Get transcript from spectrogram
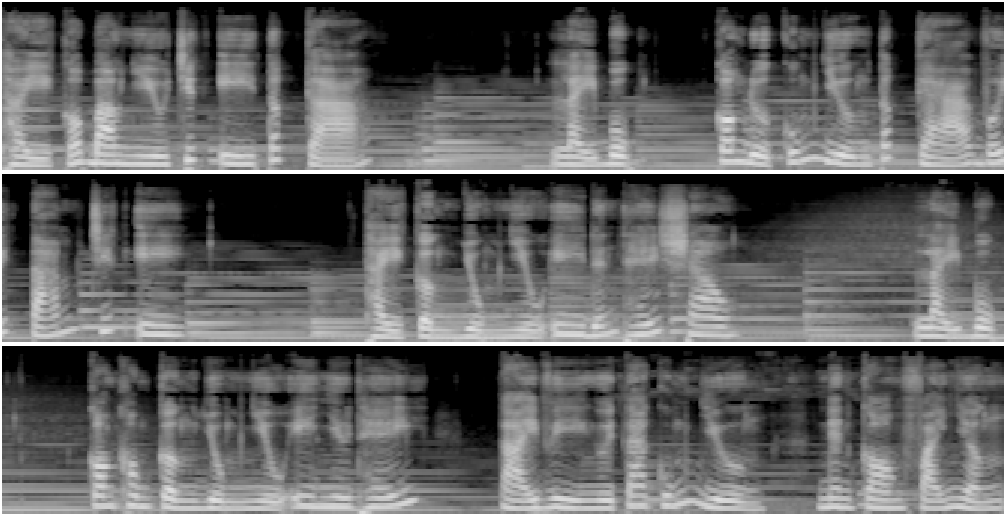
thầy có bao nhiêu chiếc y tất cả? Lạy bục con được cúng dường tất cả với 8 chiếc y. Thầy cần dùng nhiều y đến thế sao? Lạy bục con không cần dùng nhiều y như thế. Tại vì người ta cúng dường, nên con phải nhận.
